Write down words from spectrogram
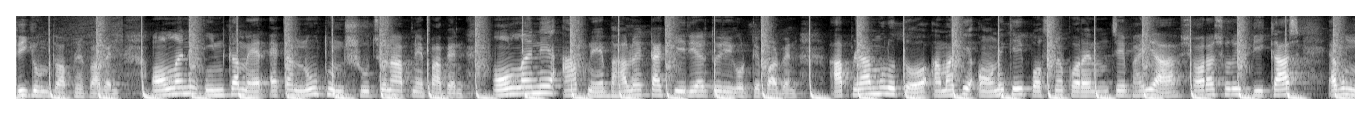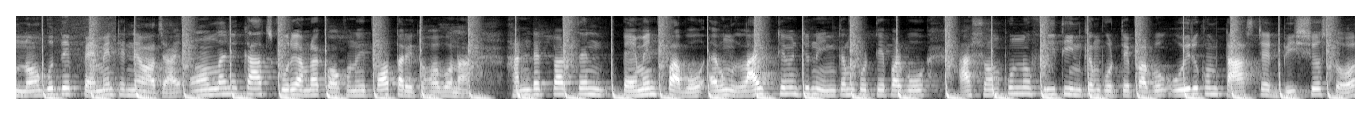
দিগন্ত আপনি পাবেন। অনলাইনে ইনকামের একটা নতুন সূচনা আপনি পাবেন। অনলাইনে আপনি ভালো একটা কেরিয়ার তৈরি করতে পারবেন। আপনারা মূলত আমাকে অনেকেই প্রশ্ন করেন যে, ভাইয়া, সরাসরি বিকাশ এবং নগদে পেমেন্ট নেওয়া যায়। অনলাইনে কাজ করে আমরা কখনোই প্রতারিত হব না। হান্ড্রেড পারসেন্ট পেমেন্ট পাবো এবং লাইফ টাইমের জন্য ইনকাম করতে পারব আর সম্পূর্ণ ফ্রিতে ইনকাম করতে পারব। ওই রকম ট্রাস্টেড বিশ্বস্ত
